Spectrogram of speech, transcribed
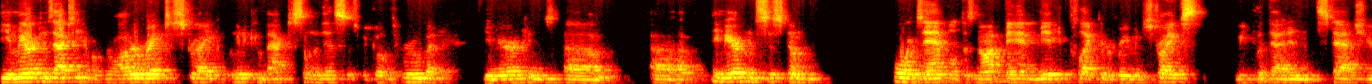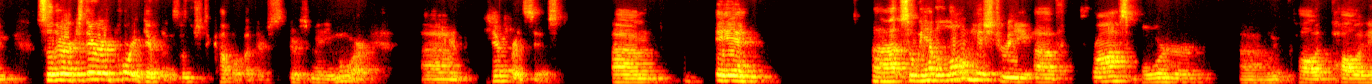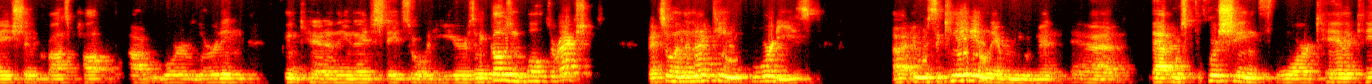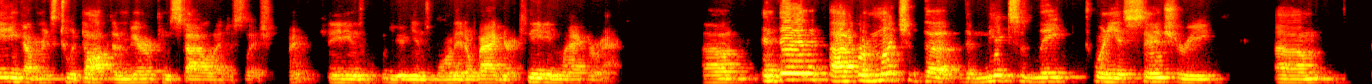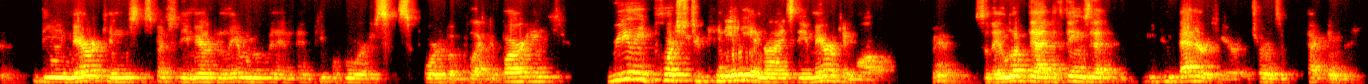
the Americans actually have a broader right to strike. I'm going to come back to some of this as we go through, but the Americans, um, uh, the American system, for example, does not ban mid-collective agreement strikes. We put that into the statute. So there are, there are important differences. Just a couple, but there's, there's many more um, differences. Um, and uh, so we have a long history of cross-border, uh, we call it pollination, cross-border learning between Canada and the United States over the years, and it goes in both directions. Right? So in the 1940s, uh, it was the Canadian labor movement uh, that was pushing for Canadian governments to adopt an American style legislation. Right? Canadian unions wanted a Wagner, Canadian Wagner Act. Um, and then uh, for much of the, the mid to late 20th century, um, the Americans, especially the American labor movement and, and people who were supportive of collective bargaining, really pushed to Canadianize the American model. So they looked at the things that we do better here in terms of protecting,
